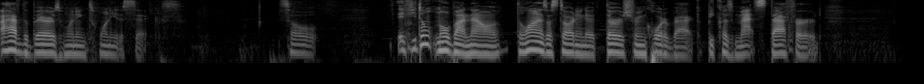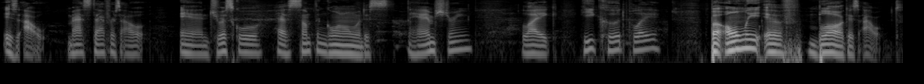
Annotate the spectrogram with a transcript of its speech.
I have the Bears winning 20 to 6. So if you don't know by now, the Lions are starting their third string quarterback because Matt Stafford is out. Matt Stafford's out, and Driskel has something going on with his hamstring. Like he could play, but only if Blog is out,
